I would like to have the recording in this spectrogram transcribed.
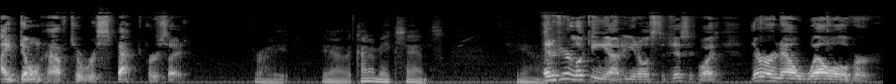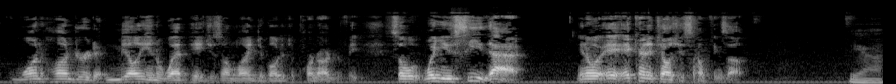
I don't have to respect per se." right? Yeah, that kind of makes sense. Yeah. And if you're looking at it, you know, statistic wise, there are now well over 100 million web pages online devoted to pornography. So when you see that, you know, it, it kind of tells you something's up. Yeah,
